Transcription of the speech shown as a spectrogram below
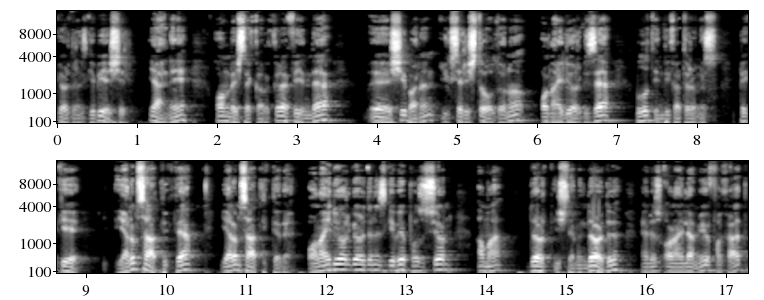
gördüğünüz gibi yeşil. Yani 15 dakikalık grafiğinde e, Shiba'nın yükselişte olduğunu onaylıyor bize bulut indikatörümüz. Peki yarım saatlikte, yarım saatlikte de onaylıyor gördüğünüz gibi pozisyon ama 4 işlemin 4'ü henüz onaylamıyor fakat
